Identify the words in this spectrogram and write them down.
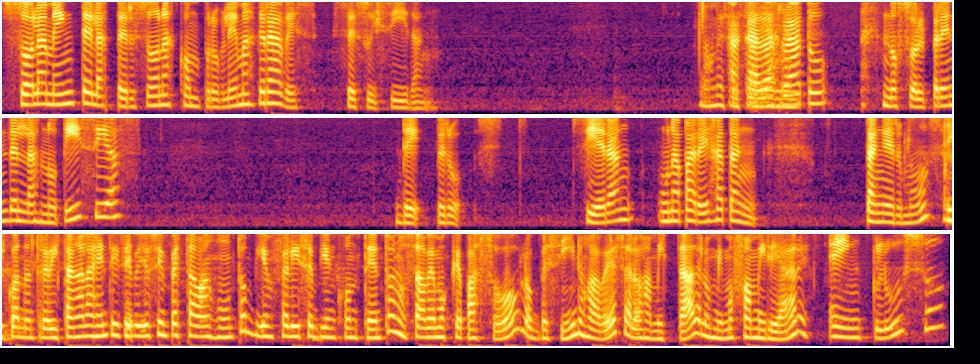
Solamente las personas con problemas graves se suicidan. A cada rato nos sorprenden las noticias de, pero si eran una pareja tan tan hermosa. Y cuando entrevistan a la gente, dicen, ellos siempre estaban juntos, bien felices, bien contentos, no sabemos qué pasó, los vecinos a veces, las amistades, los mismos familiares. E incluso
